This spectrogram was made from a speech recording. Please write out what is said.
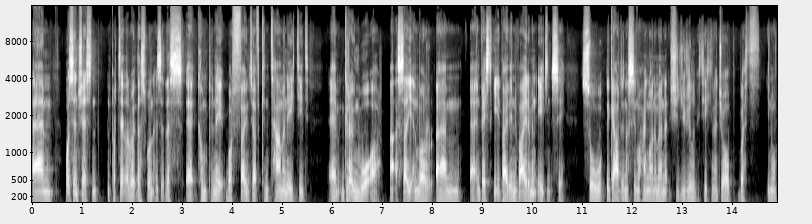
Um, what's interesting in particular about this one is that this uh, company were found to have contaminated um, groundwater at a site and were um, uh, investigated by the Environment Agency. So the Guardian are saying, well, hang on a minute, should you really be taking a job with, you know...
